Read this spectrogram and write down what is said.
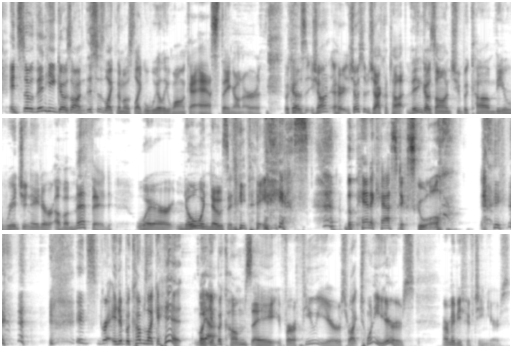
and so then he goes on this is like the most like willy wonka ass thing on earth because Jean, uh, joseph jacotot then goes on to become the originator of a method where no one knows anything. Yes. The panecastic school it's great and it becomes like a hit like Yeah. it becomes a for a few years for like 20 years or maybe 15 years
